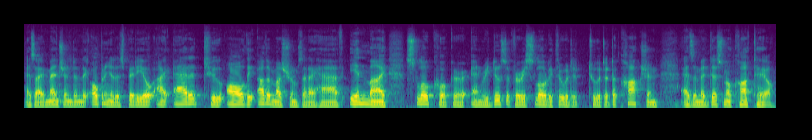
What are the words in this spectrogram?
As I mentioned in the opening of this video, I added to all the other mushrooms that I have in my slow cooker and reduce it very slowly through it to a decoction as a medicinal cocktail.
